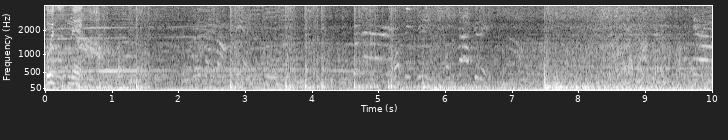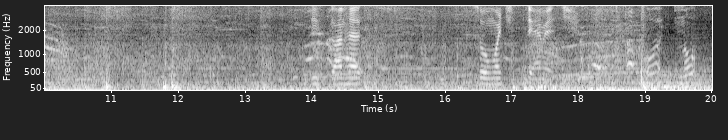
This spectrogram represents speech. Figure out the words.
Who's next? This gun has so much damage. Oh no!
